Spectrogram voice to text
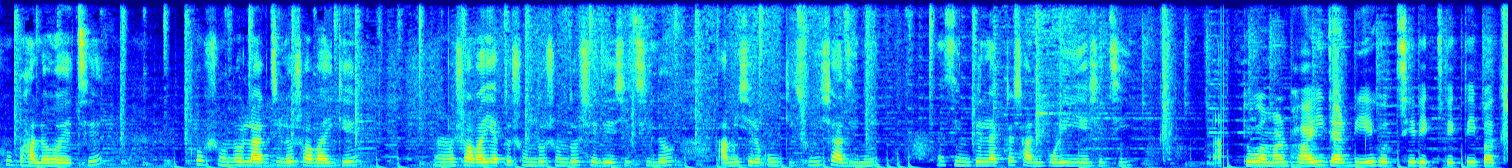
খুব ভালো হয়েছে, খুব সুন্দর লাগছিল সবাইকে। সবাই এত সুন্দর সুন্দর সেজে এসেছিল, আমি সেরকম কিছুই সাজিনি। সিম্পল একটা শাড়ি পরেই এসেছি। তো আমার ভাই যার বিয়ে হচ্ছে, দেখতে, দেখতেই পাচ্ছ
